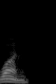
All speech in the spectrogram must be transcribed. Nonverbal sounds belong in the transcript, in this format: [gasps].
One.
